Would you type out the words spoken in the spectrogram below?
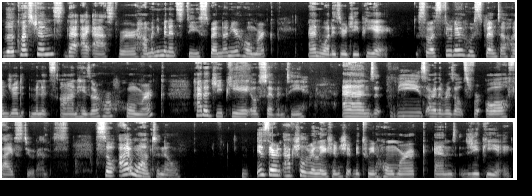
the questions that I asked were how many minutes do you spend on your homework and what is your GPA? So a student who spent 100 minutes on his or her homework had a GPA of 70 and these are the results for all five students. So I want to know, is there an actual relationship between homework and GPA?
